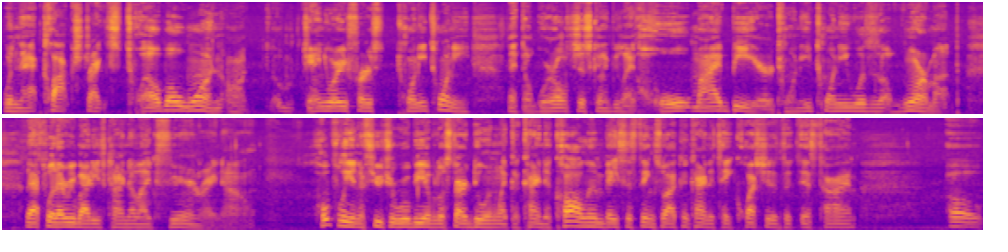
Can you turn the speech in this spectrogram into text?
when that clock strikes 1201 on um, January 1st, 2020, that the world's just going to be like, hold my beer. 2020 was a warm up. That's what everybody's kind of like fearing right now. Hopefully, in the future, we'll be able to start doing like a kind of call in basis thing so I can kind of take questions at this time. Oh,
